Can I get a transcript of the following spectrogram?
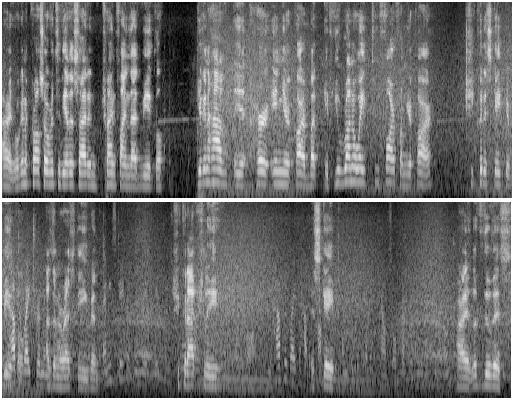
All right, we're gonna cross over to the other side and try and find that vehicle. You're gonna have uh, her in your car, but if you run away too far from your car, she could escape your You vehicle have the right to remain as an arrestee. Even Any statement you make She could actually part. You have the right to have a escape. competent and independent counsel, preferably in your own all right, let's do You this.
